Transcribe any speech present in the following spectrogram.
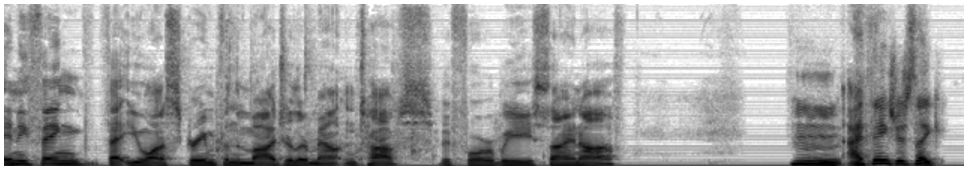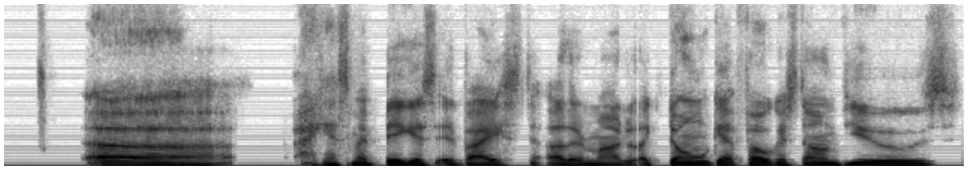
Anything that you want to scream from the modular mountaintops before we sign off? Hmm. I think just like, uh, I guess my biggest advice to other modular, like, don't get focused on views.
